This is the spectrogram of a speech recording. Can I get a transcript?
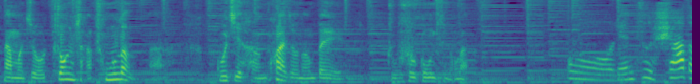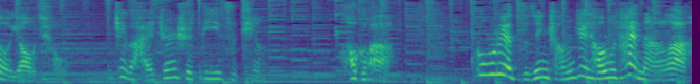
那么就装傻充愣啊，估计很快就能被逐出宫廷了。哦，连自杀都有要求，这个还真是第一次听，好可怕！攻略紫禁城这条路太难了。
